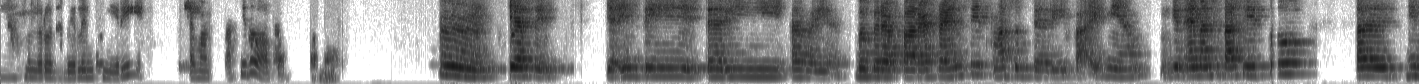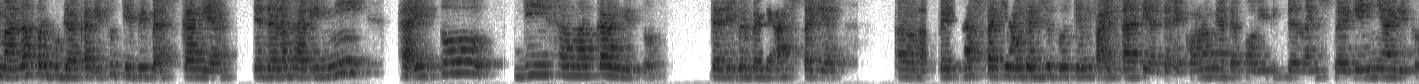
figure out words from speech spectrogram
Nah, menurut Berlin sendiri, emansipasi itu apa? Hmm, ya sih. Ya inti dari apa ya beberapa referensi termasuk dari Pak Ignia. Mungkin emansipasi itu eh, di mana perbudakan itu dibebaskan ya. Ya dalam hal ini hak itu disamakan gitu dari berbagai aspek ya uh, aspek yang udah disebutin Pak tadi ada ekonomi, ada politik dan lain sebagainya gitu.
